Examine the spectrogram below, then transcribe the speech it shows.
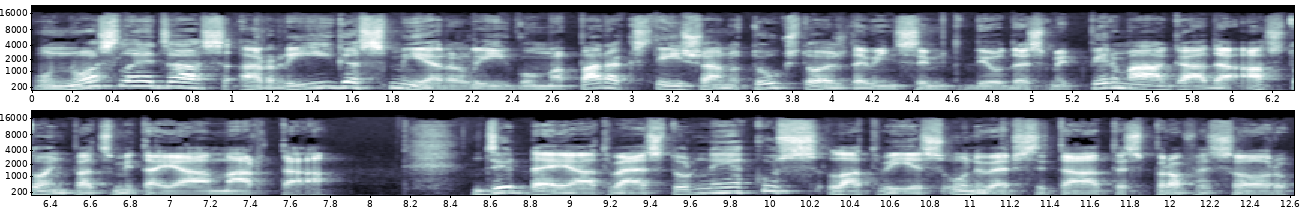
un noslēdzās ar Rīgas miera līguma parakstīšanu 1921. gada 18. martā. Dzirdējāt vēsturniekus Latvijas Universitātes profesoru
